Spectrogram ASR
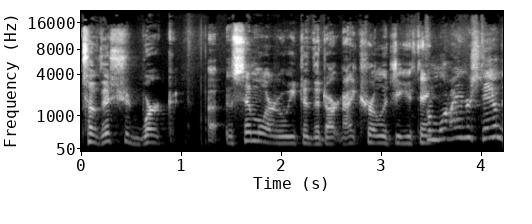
So this should work uh, similarly to the Dark Knight trilogy. You think? From what I understand,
